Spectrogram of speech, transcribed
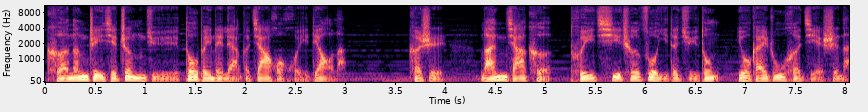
可能这些证据都被那两个家伙毁掉了。可是蓝夹克推汽车座椅的举动又该如何解释呢？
